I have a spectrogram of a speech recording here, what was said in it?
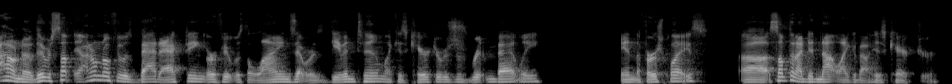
I don't know. There was something I don't know if it was bad acting or if it was the lines that was given to him, like his character was just written badly in the first place. Uh, something I did not like about his character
